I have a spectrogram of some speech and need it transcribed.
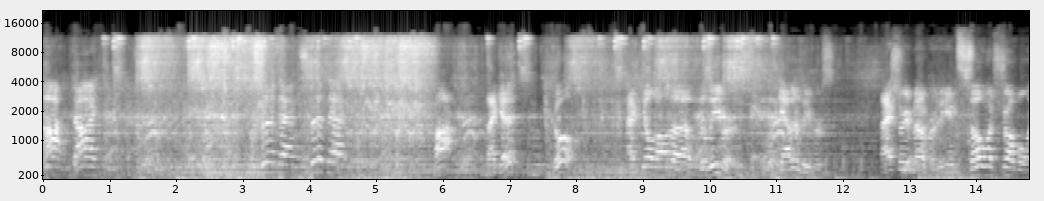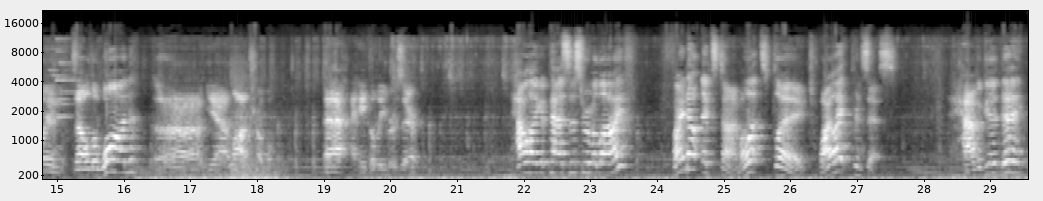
Ah, die. Spin attack, spin attack. Ah, did I get it? Cool. I killed all the, the Leevers. Yeah, they're Leevers. I actually remember, they gave me so much trouble in Zelda 1. Uh, yeah, a lot of trouble. Ah, I hate the Leevers there. How will I get past this room alive? Find out next time Let's Play Twilight Princess. Have a good day.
